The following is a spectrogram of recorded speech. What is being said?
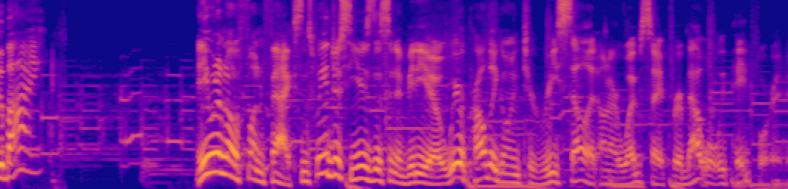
Goodbye. And you wanna know a fun fact? Since we just used this in a video, we are probably going to resell it on our website for about what we paid for it.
